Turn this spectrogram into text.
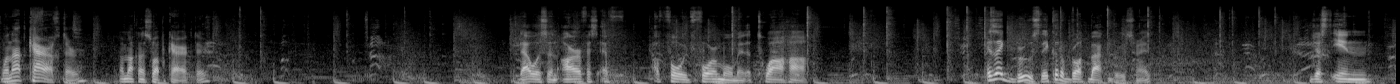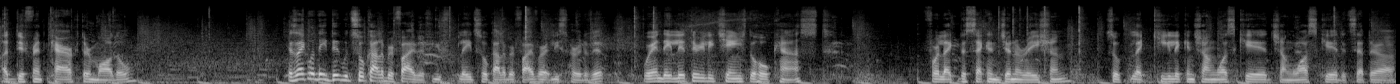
well, not character. I'm not gonna swap character. That was an RFSF a forward 4 moment, a Twaha. It's like Bruce. They could have brought back Bruce, right? Just in a different character model. It's like what they did with Soul Calibur 5, if you've played Soul Calibur 5 or at least heard of it. Wherein they literally changed the whole cast for like the second generation. So like Kilik and Xianghua's kid, Xianghua's kid, etc.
